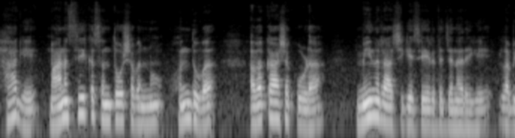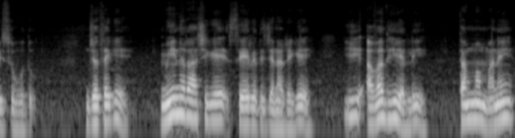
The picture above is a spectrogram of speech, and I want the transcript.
ಹಾಗೆ ಮಾನಸಿಕ ಸಂತೋಷವನ್ನು ಹೊಂದುವ ಅವಕಾಶ ಕೂಡ ಮೀನರಾಶಿಗೆ ಸೇರಿದ ಜನರಿಗೆ ಲಭಿಸುವುದು. ಜೊತೆಗೆ ಮೀನರಾಶಿಗೆ ಸೇರಿದ ಜನರಿಗೆ ಈ ಅವಧಿಯಲ್ಲಿ ತಮ್ಮ ಮನೆ,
